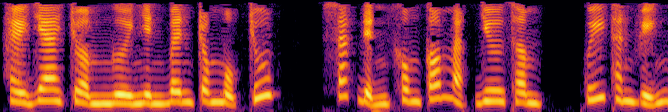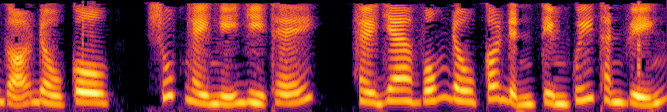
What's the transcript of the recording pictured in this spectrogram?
hề gia chồm người nhìn bên trong một chút, xác định không có mặt dư thâm, Quý Thanh Viễn gõ đầu cô, suốt ngày nghĩ gì thế, hề gia vốn đâu có định tìm Quý Thanh Viễn,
